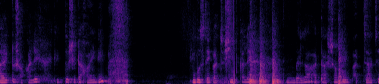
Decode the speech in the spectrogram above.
আর একটু সকালে, কিন্তু সেটা হয়নি। বুঝতেই পারছ, শীতকালে বেলা আর তার সঙ্গে বাচ্চা আছে,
